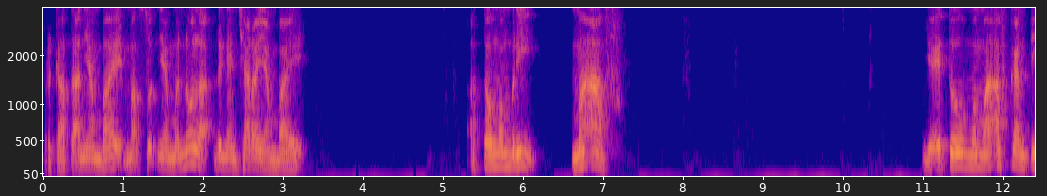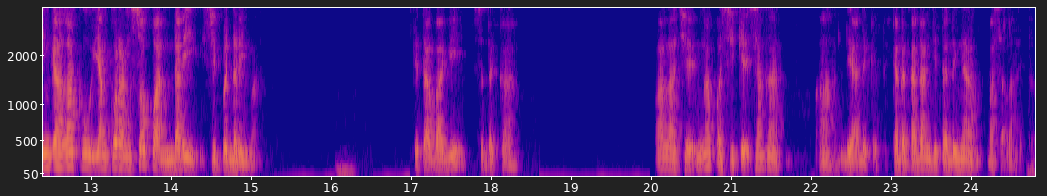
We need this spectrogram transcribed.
perkataan yang baik maksudnya menolak dengan cara yang baik. Atau memberi maaf. Iaitu memaafkan tingkah laku yang kurang sopan dari si penerima. Kita bagi sedekah. Alah cik, mengapa sikit sangat? Ah, dia ada kadang-kadang kita dengar masalah itu.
